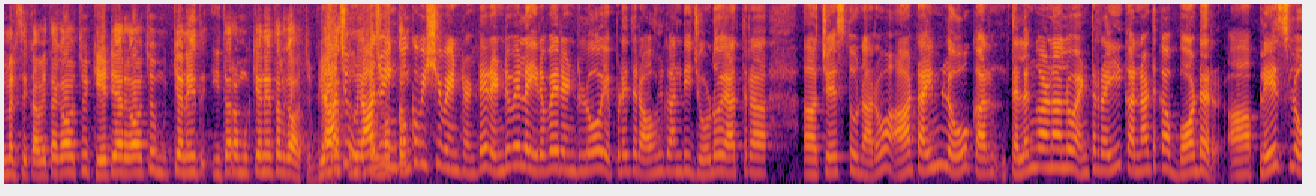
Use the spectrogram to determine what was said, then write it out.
ఎమ్మెల్సీ కవిత కావచ్చు కేటీఆర్ కావచ్చు ముఖ్య ఇతర ముఖ్య నేతలు కావచ్చు. రాజు ఇంకొక విషయం ఏంటంటే రెండు వేల ఇరవై రెండులో ఎప్పుడైతే రాహుల్ గాంధీ జోడో యాత్ర చేస్తున్నారో ఆ టైంలో తెలంగాణలో ఎంటర్ అయ్యి కర్ణాటక బార్డర్ ఆ ప్లేస్లో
